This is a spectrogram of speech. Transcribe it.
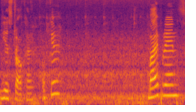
ये स्टॉक है ओके बाय फ्रेंड्स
